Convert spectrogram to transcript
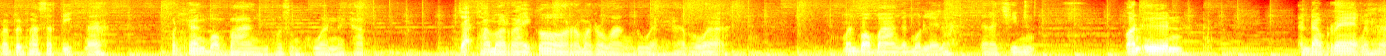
มันเป็นพลาสติกนะ ค่อนข้างบอบบางอยู่พอสมควรนะครับ จะทำอะไรก็ระมัดระวังด้วยนะครับเพราะว่ามันบอบบางกันหมดเลยนะ แต่ละชิ้น ก่อนอื่น อันดับแรกนะฮะ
